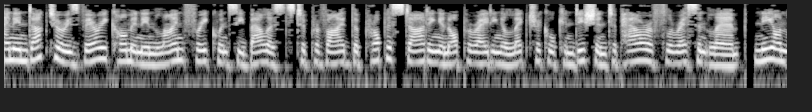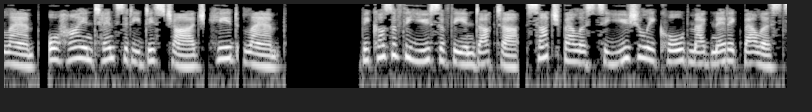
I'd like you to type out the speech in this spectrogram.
An inductor is very common in line frequency ballasts to provide the proper starting and operating electrical condition to power a fluorescent lamp, neon lamp, or high-intensity discharge lamp. Because of the use of the inductor, such ballasts are usually called magnetic ballasts.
